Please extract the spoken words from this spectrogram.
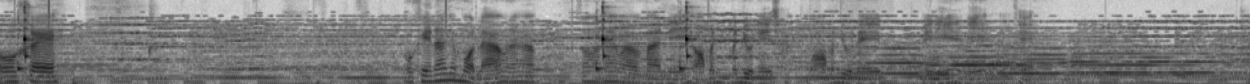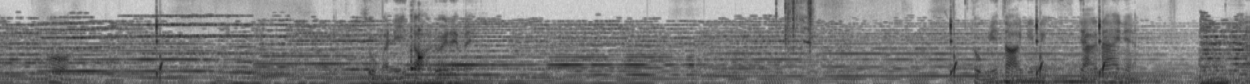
โอเค เคน่าจะหมดแล้วนะครับ ก็ได้มาประมาณนี้อ๋อมันมันอยู่ในฉากอ๋อมันอยู่ในในนี้ในนี้โอเคโอ้สุ่มอันนี้ต่อด้วยได้ไหมสุ่มนี้ต่ออีกนิดนึงอยากได้เนี่ยไฮ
